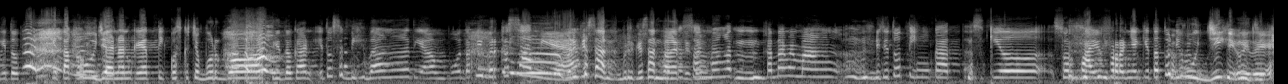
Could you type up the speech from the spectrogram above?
gitu. Kita kehujanan kayak tikus kecebur got gitu kan. Itu sedih banget ya ampun, tapi berkesan ya. Berkesan, berkesan banget berkesan itu. banget. Karena memang di situ tingkat skill survivornya kita tuh diuji, gitu ya.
